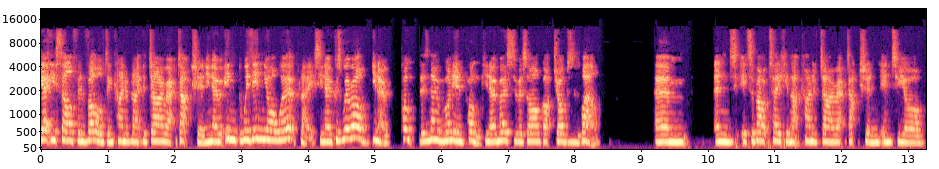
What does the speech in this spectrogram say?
get yourself involved in kind of like the direct action, you know, in within your workplace, you know, because we're all, you know, punk, there's no money in punk, you know, most of us all got jobs as well. Um, and it's about taking that kind of direct action into your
